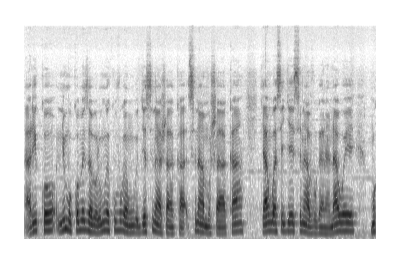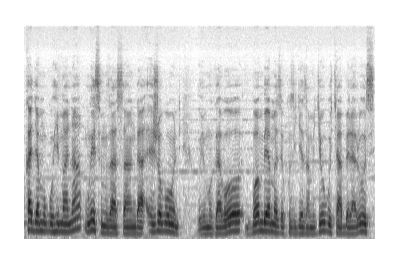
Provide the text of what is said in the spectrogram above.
Ariko nimukomeza buri umwe kuvuga ngo ujye sinashaka sinamushaka cyangwa se jye sinavugana nawe mukajya mu guhimana mwese muzasanga ejo bundi. Uyu mugabo bombe yamaze kuzigeza mu gihugu cya Belarus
